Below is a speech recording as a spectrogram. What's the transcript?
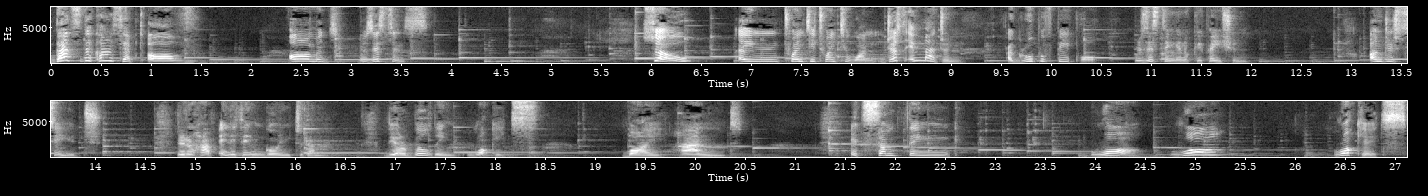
That's the concept of armed resistance. So, in 2021, just imagine a group of people resisting an occupation under siege. They don't have anything going to them. They are building rockets by hand it's something raw, raw rockets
